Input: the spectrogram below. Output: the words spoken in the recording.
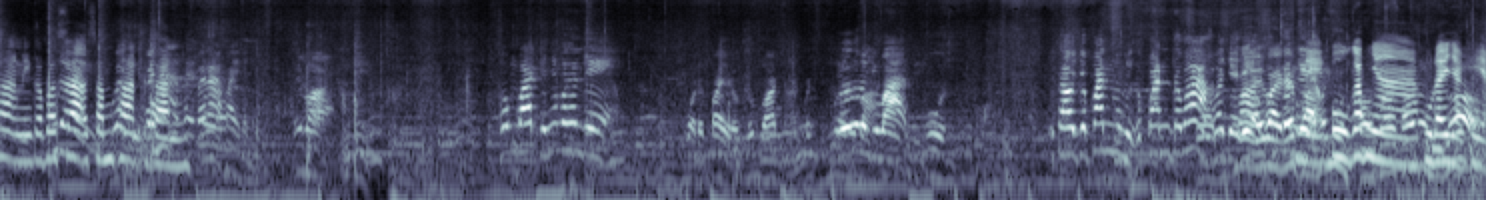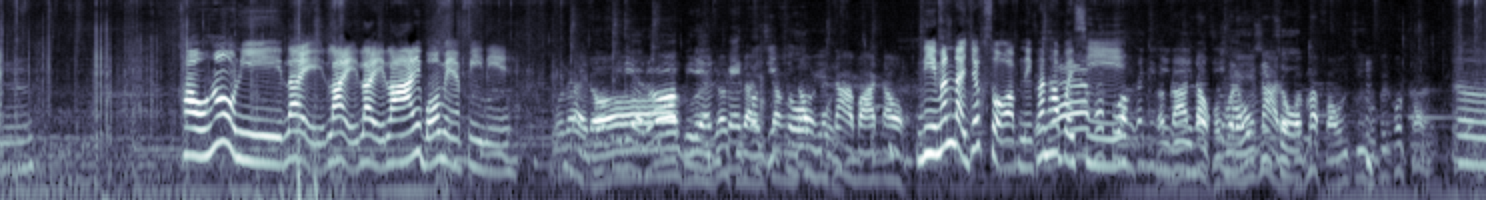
ทางนี้ก็ประสาสัมพันธ์กัน สมบัติยังไม่ทันเด็กบ่ได้ไปเราคือบ้านหันมันเรื่องอยู่บ้านคุณเขาจะปั้นมันหรือก็ปั้นแต่ว่าว่าจะนี่ปูกับยาผู้ใดอยากเห็น เขาเฮานี่ไล่ไล่ไล่ร้ายบ่แม่ปีนี้ บ่ได้ดอกเราสิได้จังเราเฮ็ดหน้าบ้านเอาดีมันได้จักสอบนี่คันเฮาไปซีกับร้านเราเขาบ่ได้เฮ็ดหน้าดอกมาเฝ้าจริงเป็นคนเฝ้าเออ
